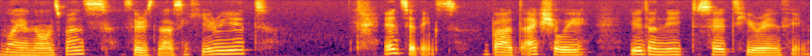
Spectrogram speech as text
my announcements, there is nothing here yet, and settings, but actually you don't need to set here anything.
